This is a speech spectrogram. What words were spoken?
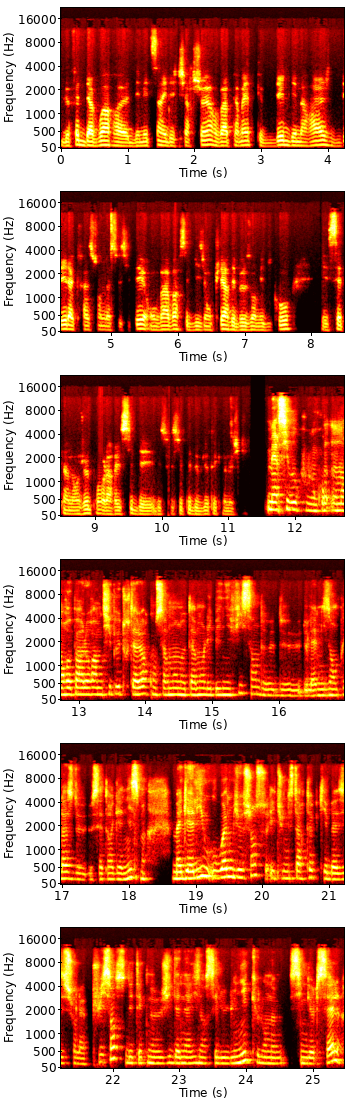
le fait d'avoir euh, des médecins et des chercheurs va permettre que dès le démarrage, dès la création de la société, on va avoir cette vision claire des besoins médicaux et c'est un enjeu pour la réussite des, sociétés de biotechnologie. Merci beaucoup. Donc on, en reparlera un petit peu tout à l'heure concernant notamment les bénéfices hein, de, la mise en place de, cet organisme. Magali, One Bioscience est une start-up qui est basée sur la puissance des technologies d'analyse en cellules uniques que l'on nomme single cell.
